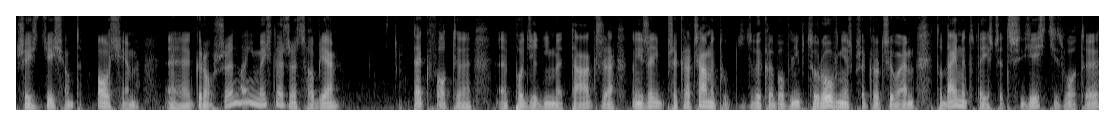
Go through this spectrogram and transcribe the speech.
68 e, groszy. No i myślę, że sobie te kwoty e, podzielimy tak, że no jeżeli przekraczamy tu zwykle, bo w lipcu również przekroczyłem, to dajmy tutaj jeszcze 30 zł,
